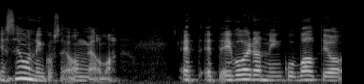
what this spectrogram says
Ja se on niin se ongelma. Että et ei voida niin kuin valtio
